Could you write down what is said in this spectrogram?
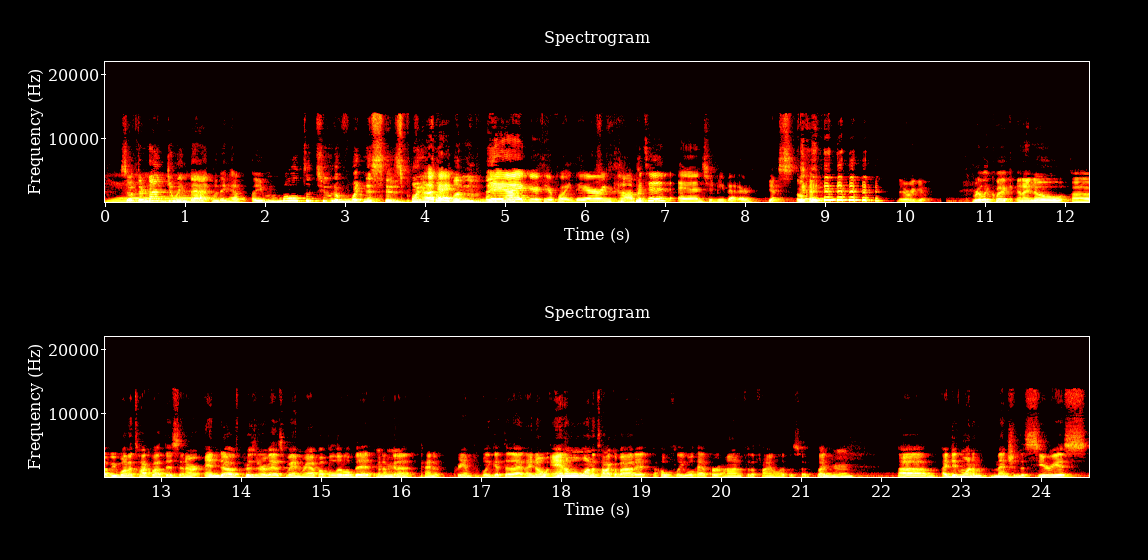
Yeah. So if they're not doing that, when they have a multitude of witnesses pointing Okay. to one thing, They, I agree with your point. They are incompetent and should be better. yes, okay, there we go. Really quick, and I know uh, we want to talk about this in our end of Prisoner of Azkaban wrap up a little bit, but I'm Mm-hmm. going to kind of preemptively get to that. I know Anna will want to talk about it. Hopefully, we'll have her on for the final episode. But Mm-hmm. um, I did want to mention the Sirius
